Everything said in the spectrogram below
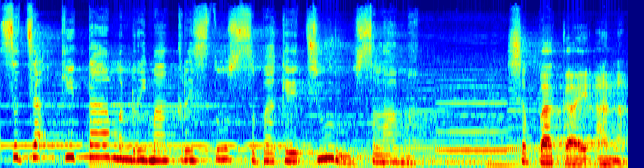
sejak kita menerima Kristus sebagai juru selamat. Sebagai anak,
